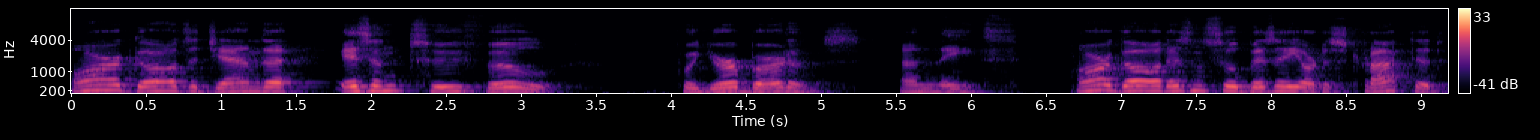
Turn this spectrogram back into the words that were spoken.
Our God's agenda isn't too full for your burdens and needs. Our God isn't so busy or distracted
